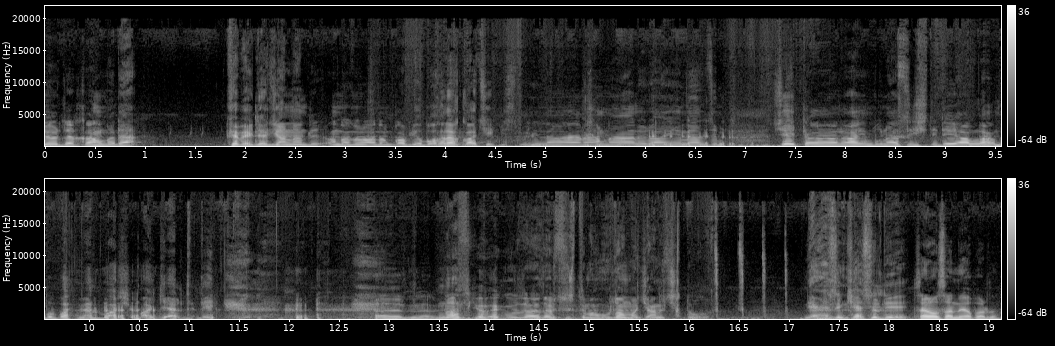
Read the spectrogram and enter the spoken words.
4'e kalmadı. Köpekler canlandı. Ondan sonra adam kapıya bakarak kaçıyor. Bismillahirrahmanirrahim. Enzim şeytanirrahim bu nasıl işti diye Allah'ım bu benim başıma geldi diye. Abi. Nasıl köpek uzağa da sırtıma vurdu ama canı çıktı o. Nefesim kesildi. Sen olsan ne yapardın?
